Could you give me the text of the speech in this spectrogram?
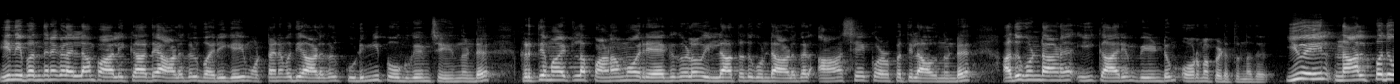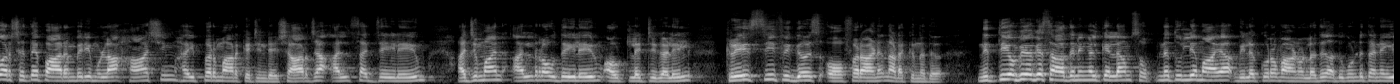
ഈ നിബന്ധനകളെല്ലാം പാലിക്കാതെ ആളുകൾ വരികയും ഒട്ടനവധി ആളുകൾ കുടുങ്ങിപ്പോകുകയും ചെയ്യുന്നുണ്ട്. കൃത്യമായിട്ടുള്ള പണമോ രേഖകളോ ഇല്ലാത്തത് കൊണ്ട് ആളുകൾ ആശയക്കുഴപ്പത്തിലാവുന്നുണ്ട്. അതുകൊണ്ടാണ് ഈ കാര്യം വീണ്ടും ഓർമ്മപ്പെടുത്തുന്നത്. യു എയിൽ നാൽപ്പത് വർഷത്തെ പാരമ്പര്യമുള്ള ഹാഷിം ഹൈപ്പർ മാർക്കറ്റിന്റെ ഷാർജ അൽ സജ്ജയിലെയും അജ്മാൻ അൽ റൌദയിലെയും ഔട്ട്ലെറ്റുകളിൽ ക്രേസി ഫിഗേഴ്സ് ഓഫറാണ് നടക്കുന്നത്. നിത്യോപയോഗ സാധനങ്ങൾക്കെല്ലാം സ്വപ്നതുല്യമായ വിലക്കുറവാണുള്ളത്. അതുകൊണ്ട് തന്നെ ഈ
